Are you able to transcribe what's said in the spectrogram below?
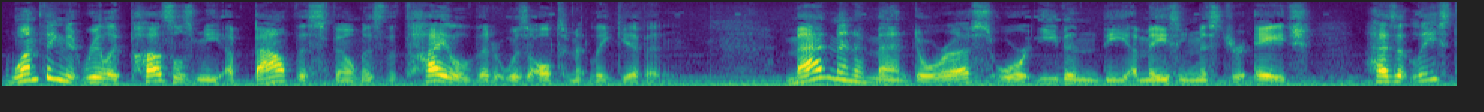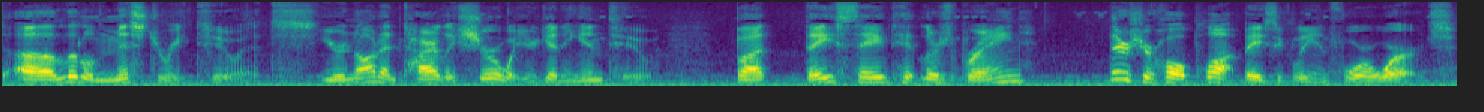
One thing that really puzzles me about this film is the title that it was ultimately given. Madmen of Mandoras, or even The Amazing Mr. H, has at least a little mystery to it. You're not entirely sure what you're getting into. But They Saved Hitler's Brain? There's your whole plot basically in four words.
